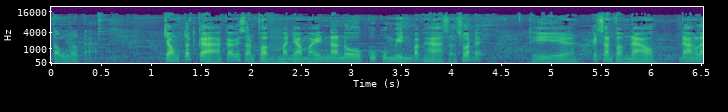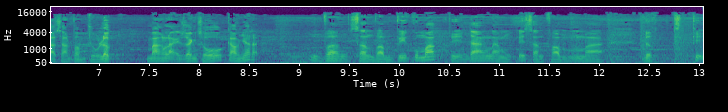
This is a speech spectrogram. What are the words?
tổng hợp lại. Trong tất cả các cái sản phẩm mà nhà máy Nano Cucumin Bắc Hà sản xuất đấy thì cái sản phẩm nào đang là sản phẩm chủ lực mang lại doanh số cao nhất ạ? Vâng, sản phẩm Vicumax thì đang là một cái sản phẩm mà được thị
